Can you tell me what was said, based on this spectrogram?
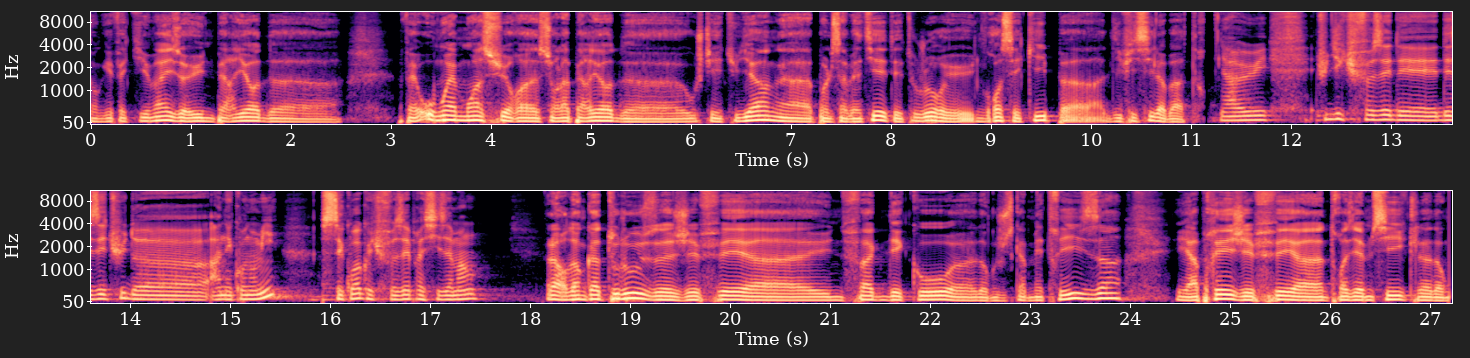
Donc effectivement, ils ont eu une période, euh, au moins moi sur, sur la période où j'étais étudiant, Paul Sabatier était toujours une grosse équipe difficile à battre. Ah oui, tu dis que tu faisais des études en économie. C'est quoi que tu faisais précisément? Alors, donc à Toulouse, j'ai fait euh, une fac d'éco, euh, donc jusqu'à maîtrise. Et après, j'ai fait un troisième cycle. Donc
